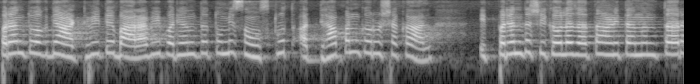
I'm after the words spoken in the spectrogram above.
परंतु अगदी आठवी ते बारावीपर्यंत तुम्ही संस्कृत अध्यापन करू शकाल. इथपर्यंत शिकवलं जातं आणि त्यानंतर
